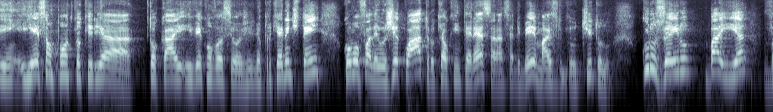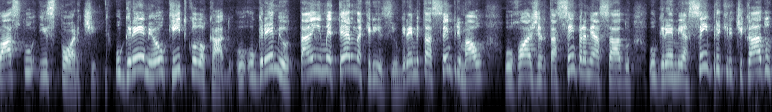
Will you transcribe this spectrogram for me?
e, e, esse é um ponto que eu queria tocar e, ver com você hoje, porque a gente tem, como eu falei, o G4, que é o que interessa na Série B, mais do que o título, Cruzeiro, Bahia, Vasco e Esporte. O Grêmio é o quinto colocado. O, o Grêmio está em uma eterna crise, o Grêmio está sempre mal, o Roger está sempre ameaçado, o Grêmio é sempre criticado,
